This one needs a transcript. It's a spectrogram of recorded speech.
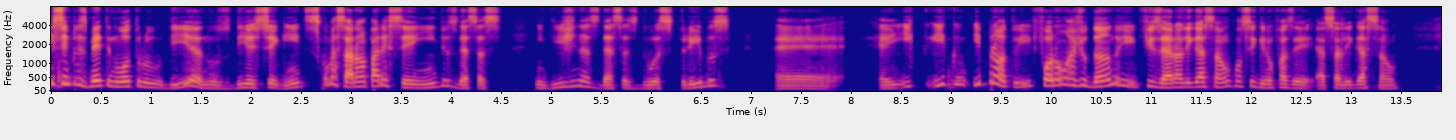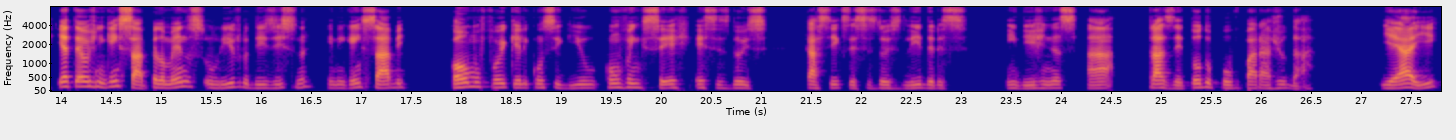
e simplesmente no outro dia, nos dias seguintes, começaram a aparecer índios dessas indígenas dessas 2 tribos, eh, eh, e e e pronto, e foram ajudando e fizeram a ligação, conseguiram fazer essa ligação. E até hoje ninguém sabe, pelo menos o livro diz isso, né, e ninguém sabe como foi que ele conseguiu convencer esses 2 caciques, esses 2 líderes indígenas a trazer todo o povo para ajudar. E é aí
